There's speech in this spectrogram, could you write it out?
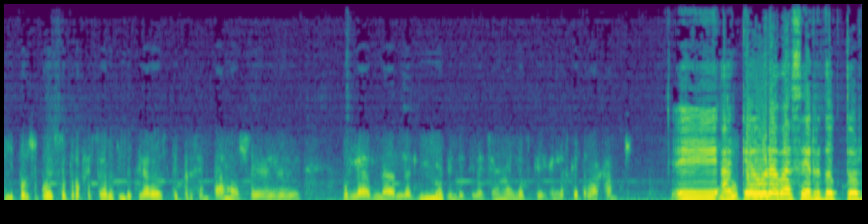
y por supuesto profesores investigadores que presentamos eh, por las líneas de investigación en las que, en las que trabajamos. Eh, ¿A qué hora va a ser, doctor?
